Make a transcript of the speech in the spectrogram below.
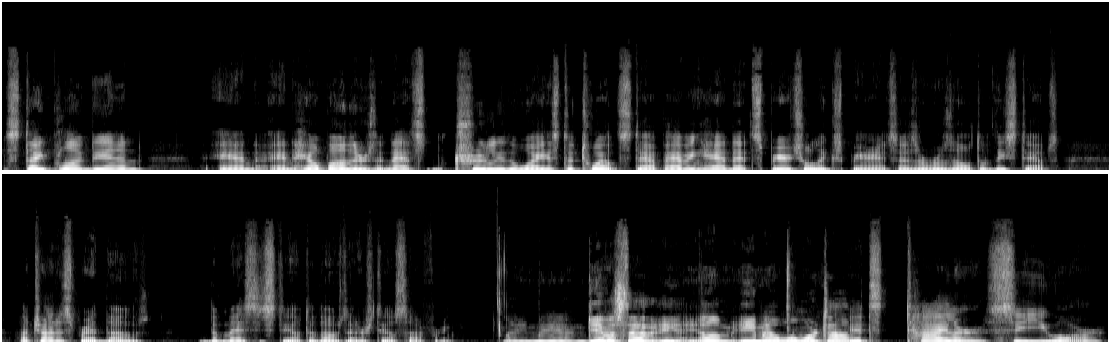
stay plugged in, and and help others. And that's truly the way. It's the twelfth step. Having had that spiritual experience as a result of these steps, I try to spread those the message still to those that are still suffering. Amen. Give us that e- um, email one more time. It's Tyler, C U R,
